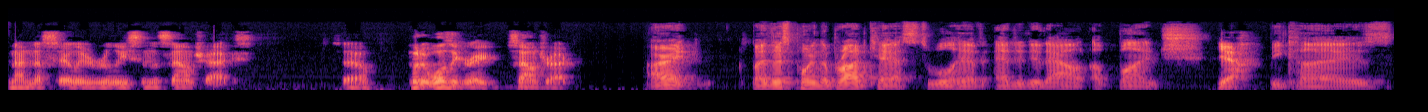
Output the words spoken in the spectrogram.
not necessarily releasing the soundtracks. So, but it was a great soundtrack. All right. By this point in the broadcast, we'll have edited out a bunch Yeah. because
